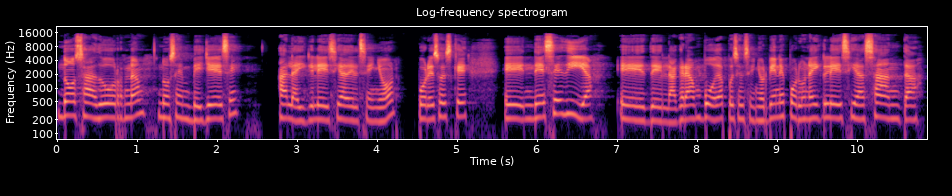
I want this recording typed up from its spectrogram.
nos adorna, nos embellece a la iglesia del Señor. Por eso es que eh, en ese día eh, de la gran boda, pues el Señor viene por una iglesia santa,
